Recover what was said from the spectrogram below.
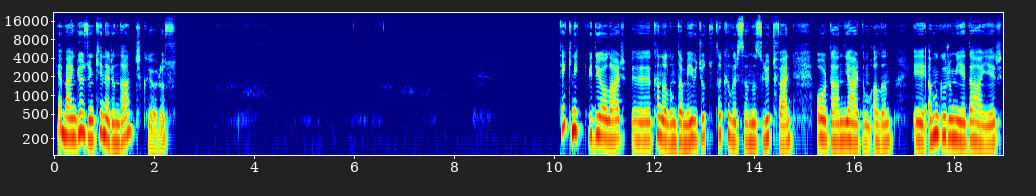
Hemen gözün kenarından çıkıyoruz. Teknik videolar, eee, kanalımda mevcut. Takılırsanız lütfen oradan yardım alın. Eee, amigurumiye dair,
